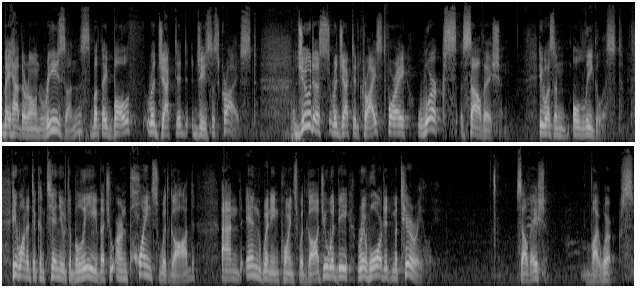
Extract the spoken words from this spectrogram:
They had their own reasons, but they both rejected Jesus Christ. Judas rejected Christ for a works salvation. He was an old legalist. He wanted to continue to believe that you earn points with God, and in winning points with God, you would be rewarded materially. Salvation by works.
